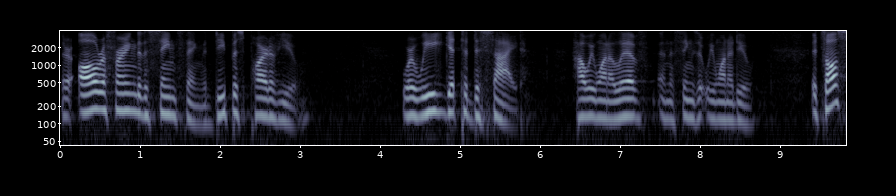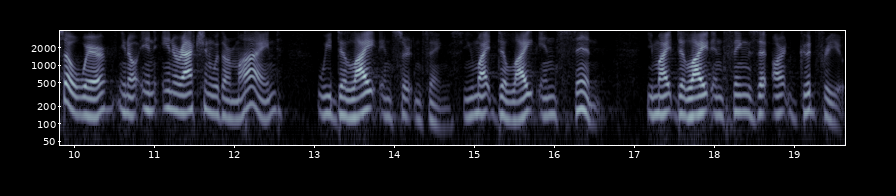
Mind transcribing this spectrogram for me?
They're all referring to the same thing, the deepest part of you, where we get to decide how we want to live and the things that we want to do. It's also where, you know, in interaction with our mind, we delight in certain things. You might delight in sin. You might delight in things that aren't good for you.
